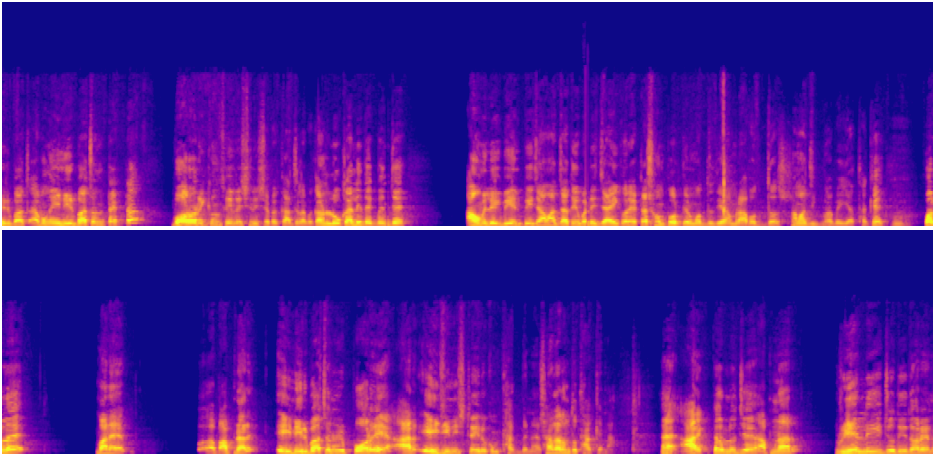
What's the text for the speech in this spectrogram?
নির্বাচন এবং এই নির্বাচনটা একটা বড় রিকনসিলেশন হিসেবে কাজে লাগবে। কারণ লোকালি দেখবেন যে আওয়ামী লীগ বিএনপি জামাত জাতীয় পার্টি যাই করে একটা সম্পর্কের মধ্যে দিয়ে আমরা আবদ্ধ সামাজিকভাবে ইয়া থাকে। ফলে মানে আপনার এই নির্বাচনের পরে আর এই জিনিসটা এরকম থাকবে না সাধারণত থাকে না। হ্যাঁ আরেকটা হলো যে আপনার রিয়েলি যদি ধরেন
